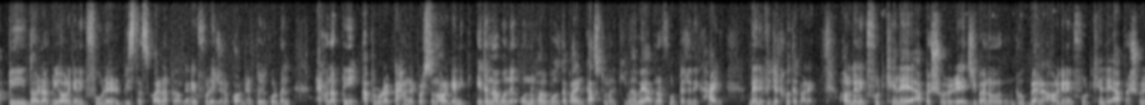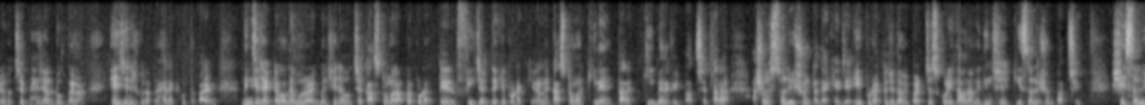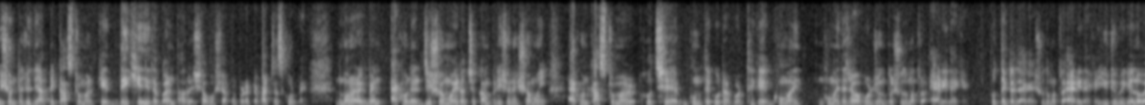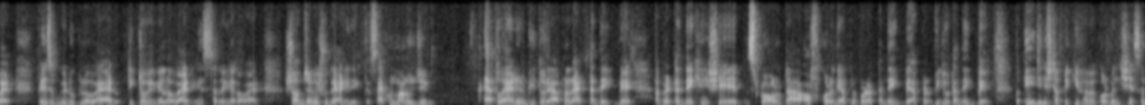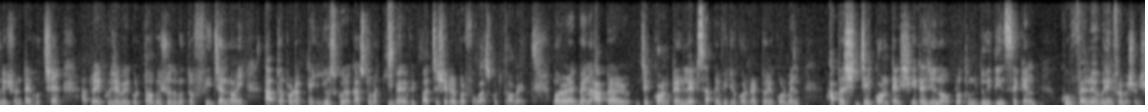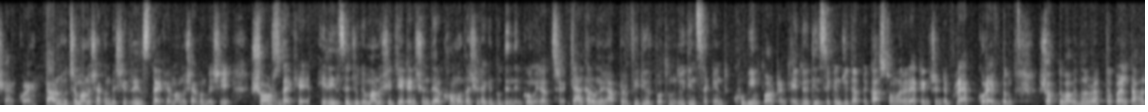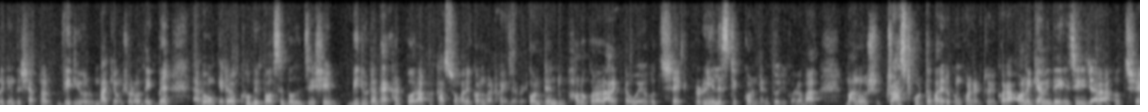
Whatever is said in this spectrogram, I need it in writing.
আপনি ধরেন আপনি অর্গ্যানিক ফুডের বিজনেস করেন, আপনি অর্গ্যানিক ফুডের জন্য কন্টেন্ট তৈরি করবেন। এখন আপনি আপনার প্রোডাক্টটা হান্ড্রেড পার্সেন্ট অর্গ্যানিক এটা না বলে অন্যভাবে বলতে পারেন কাস্টমার কীভাবে আপনার ফুডটা যদি খায় বেনিফিটেড হতে পারে। অর্গ্যানিক ফুড খেলে আপনার শরীরে জীবাণু ঢুকবে না। অর্গ্যানিক ফুড খেলে আপনার শরীরে হচ্ছে ভেজাল ঢুকবে না। এই জিনিসগুলো আপনি হাইলাইট করতে পারেন। দিন শেষে একটা কথা মনে রাখবেন, সেটা হচ্ছে কাস্টমার আপনার প্রোডাক্টের ফিচার দেখে প্রোডাক্ট কিনে না। কাস্টমার কিনে, তারা কি বেনিফিট পাচ্ছে? তারা আসলে সলিউশনটা দেখে যে এই প্রোডাক্টটা যদি আমি পারচেস করি, তাহলে আমি দিন শেষে কী সলিউশন পাচ্ছি? সেই সলিউশনটা যদি আপনি কাস্টমারকে দেখিয়ে দিতে পারেন, তাহলে সে অবশ্যই আপনার প্রোডাক্টটা পারচেস করবে। মনে রাখবেন, এখনের যে সময়, এটা হচ্ছে কম্পিটিশনের সময়, এখন কাস্টমার হচ্ছে ঘুম থেকে ওঠার পর থেকে ঘুমাই, ঘুমাইতে যাওয়া পর্যন্ত শুধুমাত্র অ্যাডই দেখে। প্রত্যেকটা জায়গায় শুধুমাত্র অ্যাডই দেখে। ইউটিউবে গেলো অ্যাড ফেসবুকে ঢুকলো অ্যাড টিকটকে গেলো অ্যাড ইনস্টাতে গেলো অ্যাড সব জায়গায় শুধু অ্যাডই দেখতেছে। এখন মানুষ যে এত অ্যাডের ভিতরে আপনার অ্যাডটা দেখবে, আপনার এটা দেখে সে স্ক্রলটা অফ করে দিয়ে আপনার প্রোডাক্টটা দেখবে, আপনার ভিডিওটা দেখবে। তো এই জিনিসটা আপনি কীভাবে করবেন, সে সলিউশনটাই হচ্ছে আপনাকে খুঁজে বের করতে হবে। শুধুমাত্র ফিচার নয়, আপনার প্রোডাক্টটা ইউজ করে কাস্টমার কী বেনিফিট পাচ্ছে সেটার উপর ফোকাস করতে হবে। মনে রাখবেন, আপনার যে কন্টেন্ট লেটস আপনি ভিডিও কন্টেন্ট তৈরি করবেন, আপনার যে কন্টেন্ট সেটা যেন প্রথম দুই তিন সেকেন্ড খুব ভ্যালুয়েবল ইনফরমেশন শেয়ার করে। কারণ হচ্ছে মানুষ এখন বেশি রিলস দেখে, মানুষ এখন বেশি শর্টস দেখে। এই রিলসের যুগে মানুষের যে অ্যাটেনশন দেওয়ার ক্ষমতা, সেটা কিন্তু দিন দিন কমে যাচ্ছে। যার কারণে আপনার ভিডিওর প্রথম দুই তিন সেকেন্ড খুবই ইম্পর্ট্যান্ট এই দুই তিন সেকেন্ড যদি আপনি কাস্টমারের অ্যাটেনশনটা গ্র্যাপ করে একদম শক্তভাবে ধরে রাখতে পারেন, তাহলে কিন্তু সে আপনার ভিডিওর বাকি অংশটাও দেখবে এবং এটা খুবই পসিবল যে সেই ভিডিওটা দেখার পর আপনার কাস্টমারে কনভার্ট হয়ে যাবে। কন্টেন্ট ভালো করার আরেকটা ওয়ে হচ্ছে রিয়েলিস্টিক কন্টেন্ট তৈরি করা বা মানুষ ট্রাস্ট করতে পারে এরকম কন্টেন্ট তৈরি করা। অনেকে আমি দেখেছি যারা হচ্ছে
